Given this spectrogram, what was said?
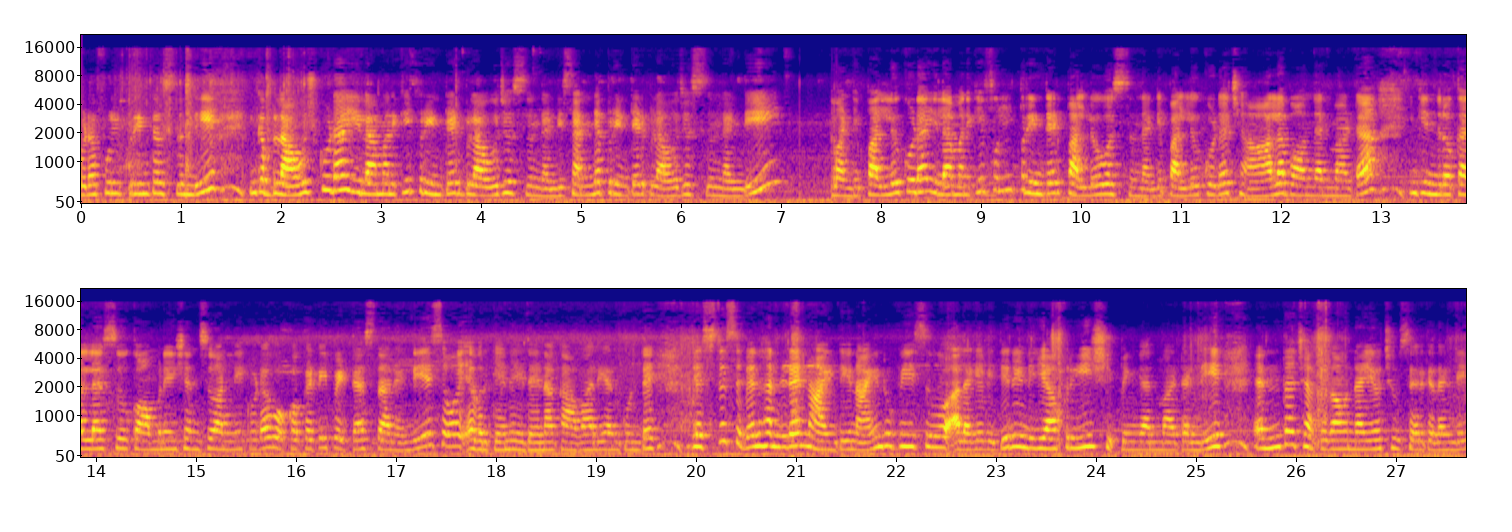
కూడా ఫుల్ ప్రింట్ వస్తుంది. ఇంకా బ్లౌజ్ కూడా ఇలా మనకి ప్రింటెడ్ బ్లౌజ్ వస్తుందండి సన్న ప్రింటెడ్ బ్లౌజ్ వస్తుందండి. అండి. పళ్ళు కూడా ఇలా మనకి ఫుల్ ప్రింటెడ్ పళ్ళు వస్తుందండి. పళ్ళు కూడా చాలా బాగుందనమాట ఇంక ఇందులో కలర్స్ కాంబినేషన్స్ అన్నీ కూడా ఒక్కొక్కటి పెట్టేస్తానండి. సో ఎవరికైనా ఏదైనా కావాలి అనుకుంటే just seven hundred and ninety nine rupees అలాగే విత్ ఇన్ ఇండియా ఫ్రీ షిప్పింగ్ అనమాట అండి. ఎంత చక్కగా ఉన్నాయో చూసారు కదండి.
